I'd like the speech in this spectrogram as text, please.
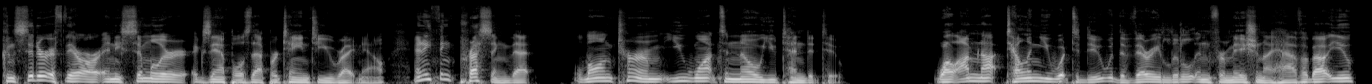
Consider if there are any similar examples that pertain to you right now, anything pressing that long term you want to know you tended to. While I'm not telling you what to do with the very little information I have about you,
